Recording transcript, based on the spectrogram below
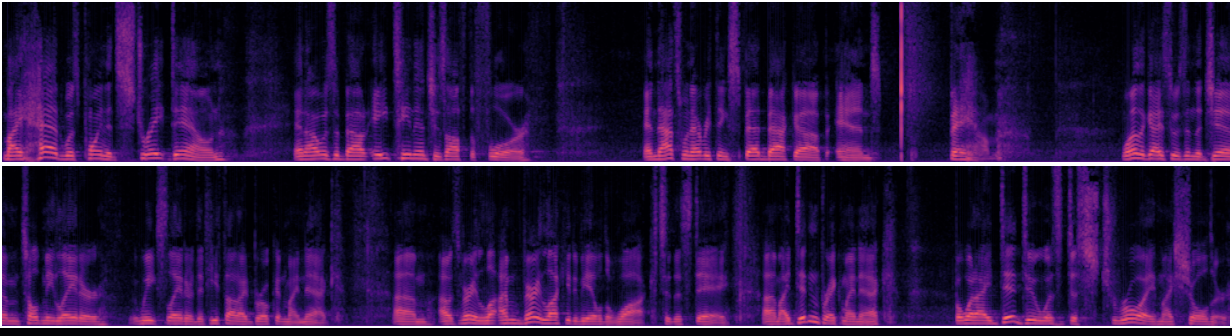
My head was pointed straight down, and I was about 18 inches off the floor. And that's when everything sped back up, and bam. One of the guys who was in the gym told me later, weeks later, that he thought I'd broken my neck. Um, I was very, I'm very lucky to be able to walk to this day. Um, I didn't break my neck. But what I did do was destroy my shoulder.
